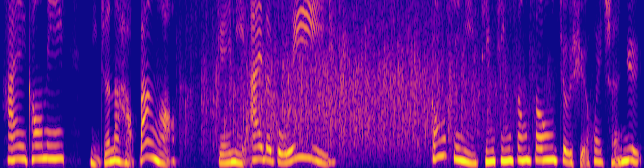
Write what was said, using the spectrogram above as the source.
嗨，Connie，你真的好棒哦！给你爱的鼓励。恭喜你轻轻松松就学会成语，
